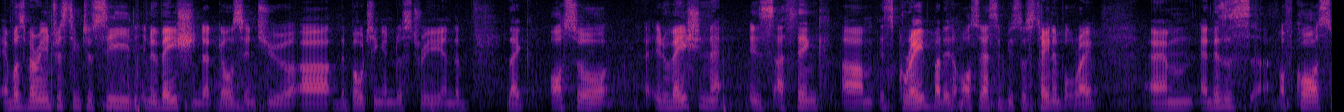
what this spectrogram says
it was very interesting to see the innovation that goes into uh, the boating industry and the like. Also, innovation is, I think, um, is great, but it also has to be sustainable, right? Um, and this is, uh, of course,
